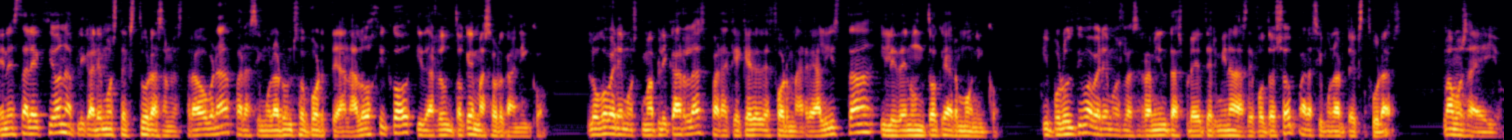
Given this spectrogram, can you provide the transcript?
En esta lección aplicaremos texturas a nuestra obra para simular un soporte analógico y darle un toque más orgánico. Luego veremos cómo aplicarlas para que quede de forma realista y le den un toque armónico. Y por último veremos las herramientas predeterminadas de Photoshop para simular texturas. Vamos a ello.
